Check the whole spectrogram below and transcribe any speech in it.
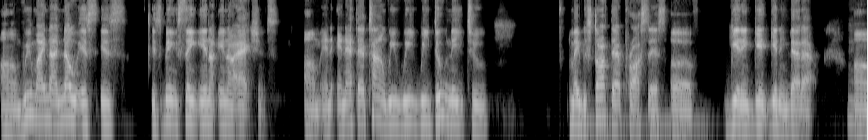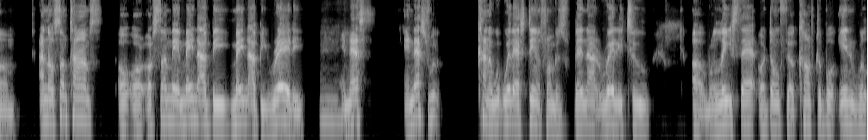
um, we might not know is is is being seen in our in our actions. Um, and and at that time, we we we do need to maybe start that process of getting get getting that out. Mm-hmm. Um, I know sometimes or, or, or some men may not be may not be ready, mm-hmm. and that's and that's re- kind of where that stems from is they're not ready to uh, release that or don't feel comfortable in re-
